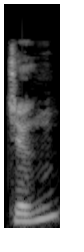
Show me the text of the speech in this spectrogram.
trứng.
